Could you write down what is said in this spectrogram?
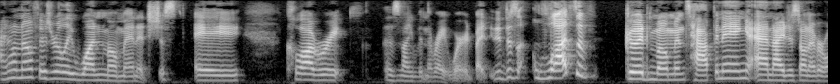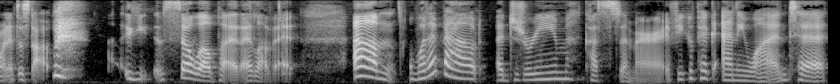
I don't know if there's really one moment. It's just a collaborate. That's not even the right word, but there's lots of good moments happening, and I just don't ever want it to stop. So well put. I love it. Um, what about a dream customer? If you could pick anyone to,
